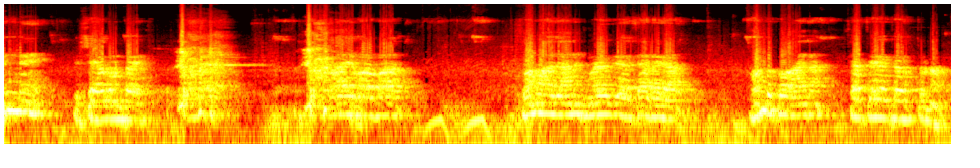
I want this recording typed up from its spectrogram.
ఇన్ని విషయాలు ఉంటాయి. సాయిబాబా సమాజానికి మేలు అందుకు ఆయన చర్చ జరుపుతున్నాం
